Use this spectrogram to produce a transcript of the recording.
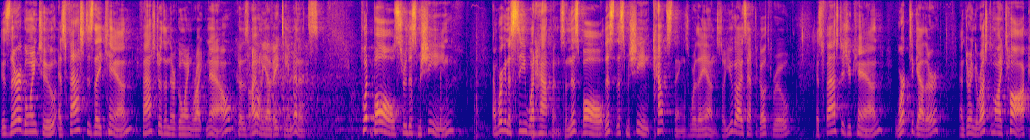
is they're going to, as fast as they can, faster than they're going right now, because I only have 18 minutes, put balls through this machine and we're going to see what happens. And this ball, this, this machine counts things where they end. So you guys have to go through as fast as you can, work together, and during the rest of my talk,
